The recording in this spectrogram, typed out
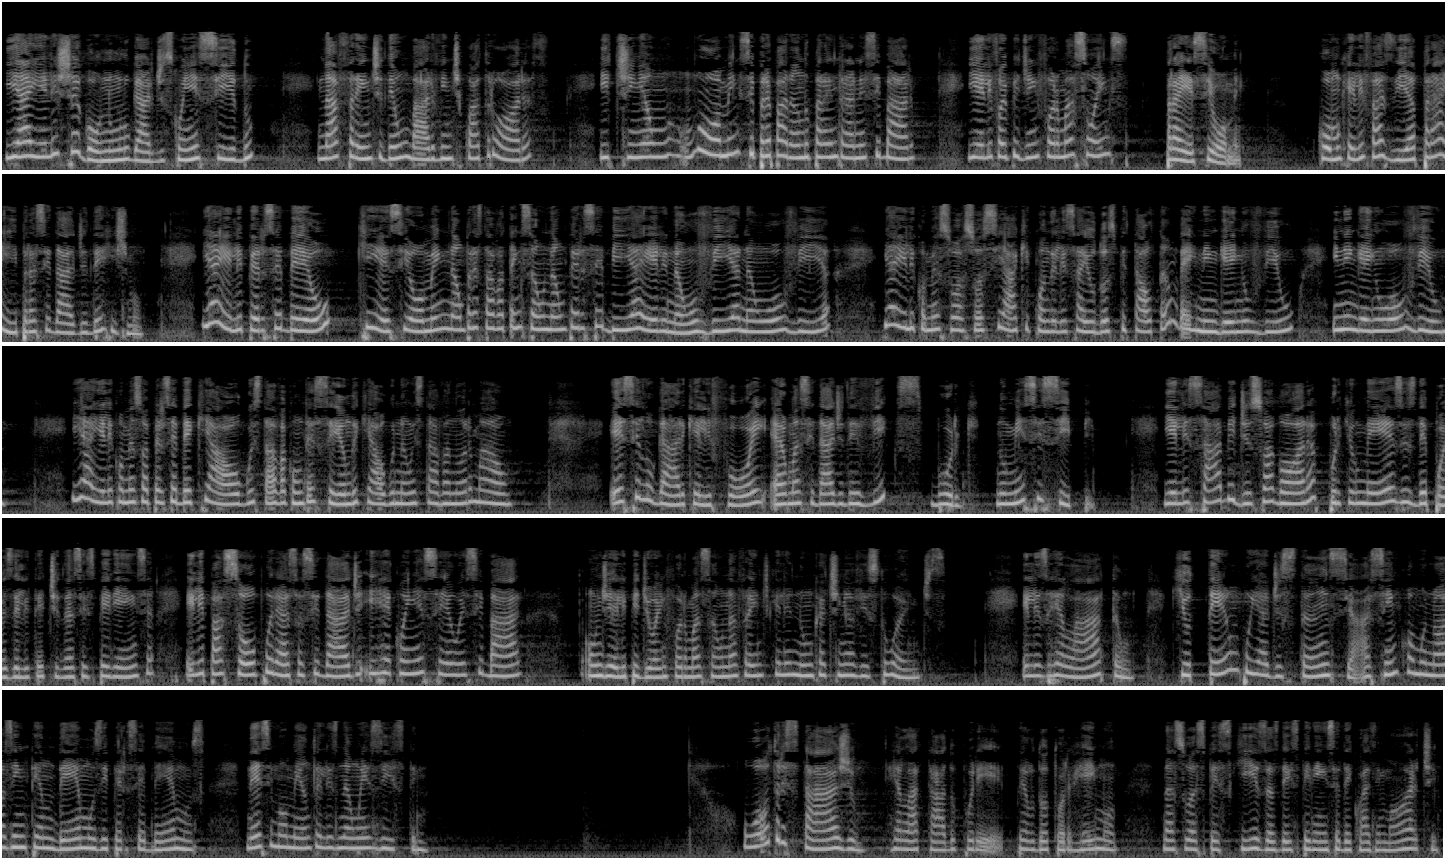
E aí ele chegou num lugar desconhecido, na frente de um bar 24 horas, e tinha um, um homem se preparando para entrar nesse bar. E ele foi pedir informações para esse homem. Como que ele fazia para ir para a cidade de Richmond. E aí ele percebeu que esse homem não prestava atenção, não percebia ele, não ouvia, não ouvia. E aí ele começou a associar que quando ele saiu do hospital também ninguém o viu e ninguém o ouviu. E aí ele começou a perceber que algo estava acontecendo e que algo não estava normal. Esse lugar que ele foi é uma cidade de Vicksburg, no Mississippi. E ele sabe disso agora, porque meses depois dele ter tido essa experiência, ele passou por essa cidade e reconheceu esse bar, onde ele pediu a informação na frente que ele nunca tinha visto antes. Eles relatam que o tempo e a distância, assim como nós entendemos e percebemos, nesse momento eles não existem. O outro estágio relatado por pelo Dr. Raymond nas suas pesquisas da experiência de quase morte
